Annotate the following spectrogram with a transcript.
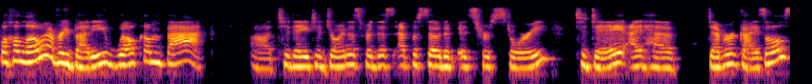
Well, hello, everybody. Welcome back uh, today to join us for this episode of It's Her Story. Today I have Deborah Geisels,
